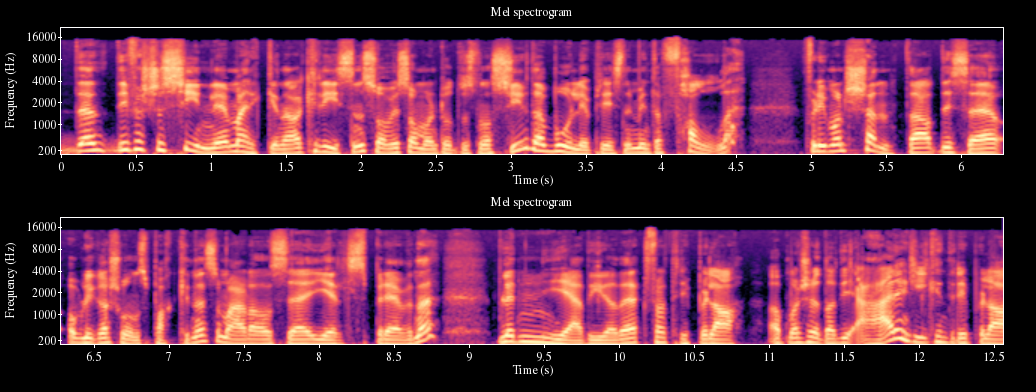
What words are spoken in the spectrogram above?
den, de første synlige merkene av krisen så vi sommeren 2007, da boligprisene begynte å falle. Fordi man skjønte at disse obligasjonspakkene, som er da disse gjeldsbrevene, ble nedgradert fra trippel A. At man skjønte at de er egentlig ikke en trippel A.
